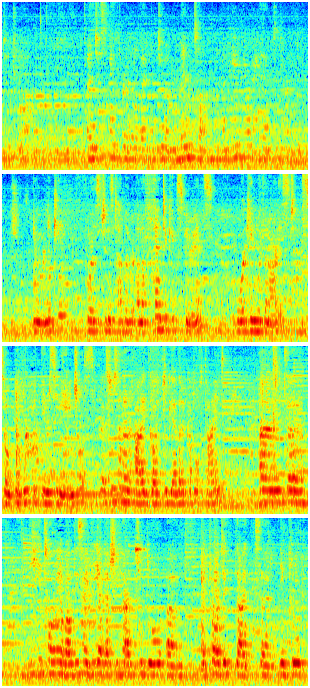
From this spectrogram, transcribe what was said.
to draw? And just think for a little bit and do a mental and in your head kind of picture. We were looking for the students to have an authentic experience working with an artist. So we work with Inner City Angels. Uh, Susan and I got together a couple of times and uh, he told me about this idea that she had to do um, a project that uh, include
